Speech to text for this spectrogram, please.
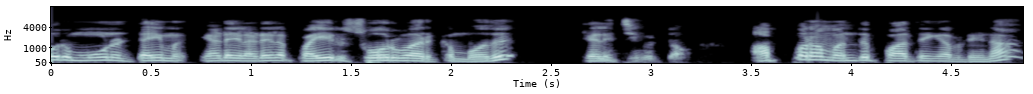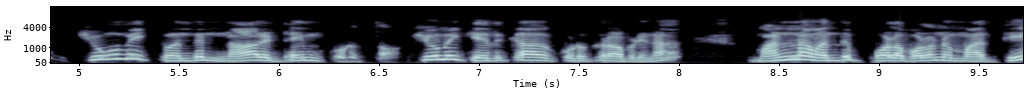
ஒரு மூணு டைம் இடையில இடையில பயிர் சோர்வாக இருக்கும்போது தெளிச்சு விட்டோம். அப்புறம் வந்து பார்த்தீங்க அப்படின்னா கியூமிக் வந்து நாலு டைம் கொடுத்தோம். கியூமிக் எதுக்காக கொடுக்குறோம் அப்படின்னா மண்ணை வந்து பொல பொலன்னு மாற்றி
